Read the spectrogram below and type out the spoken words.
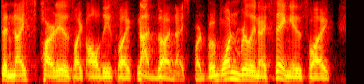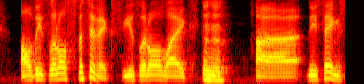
the nice part is like all these like not the nice part, but one really nice thing is like all these little specifics, these little like mm-hmm. uh these things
